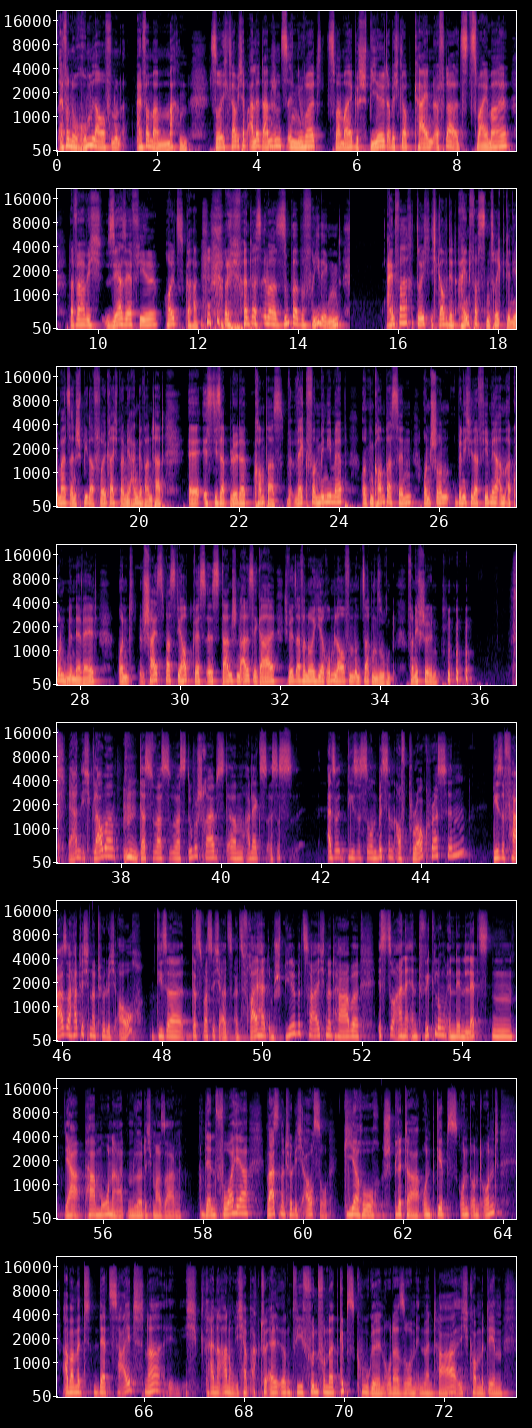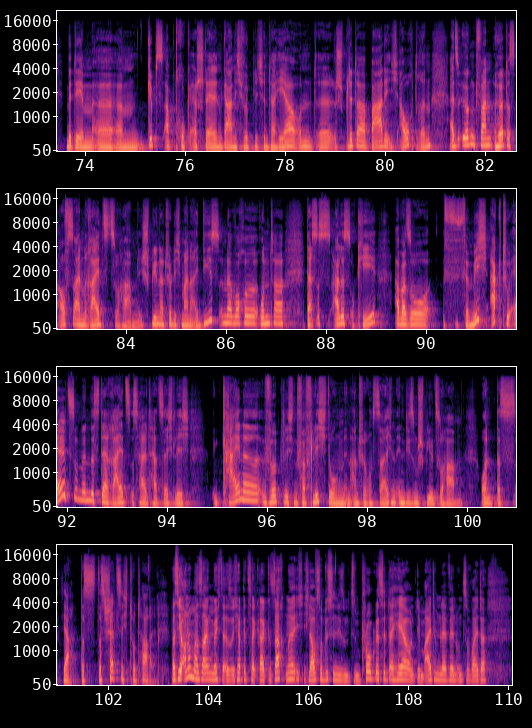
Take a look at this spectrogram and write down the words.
Einfach nur rumlaufen und einfach mal machen. So, ich glaube, ich habe alle Dungeons in New World zwar mal gespielt, aber ich glaube keinen öfter als zweimal. Dafür habe ich sehr, sehr viel Holz gehackt. und ich fand das immer super befriedigend. Einfach durch, ich glaube, den einfachsten Trick, den jemals ein Spiel erfolgreich bei mir angewandt hat, äh, ist dieser blöde Kompass. Weg von Minimap und ein Kompass hin und schon bin ich wieder viel mehr am Erkunden in der Welt. Und scheiß, was die Hauptquest ist, Dungeon, alles egal. Ich will jetzt einfach nur hier rumlaufen und Sachen suchen. Fand ich schön. ja, und ich glaube, das, was, was du beschreibst, ähm, Alex, es ist also dieses so ein bisschen auf Progress hin. Diese Phase hatte ich natürlich auch dieser, das, was ich als, als Freiheit im Spiel bezeichnet habe, ist so eine Entwicklung in den letzten, ja, paar Monaten, würde ich mal sagen. Denn vorher war es natürlich auch so, Gier hoch, Splitter und Gips und, und, und. Aber mit der Zeit, ne, ich, keine Ahnung, ich habe aktuell irgendwie 500 Gipskugeln oder so im Inventar. Ich komme mit dem mit dem äh, ähm, Gipsabdruck erstellen gar nicht wirklich hinterher und äh, Splitter bade ich auch drin. Also irgendwann hört es auf, seinen Reiz zu haben. Ich spiele natürlich meine IDs in der Woche runter. Das ist alles okay, aber so für mich aktuell zumindest der Reiz ist halt tatsächlich keine wirklichen Verpflichtungen in Anführungszeichen in diesem Spiel zu haben. Und das, ja, das, das schätze ich total. Was ich auch noch mal sagen möchte, also ich habe jetzt ja gerade gesagt, ne, ich, ich laufe so ein bisschen diesem, diesem Progress hinterher und dem Item-Leveln und so weiter.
